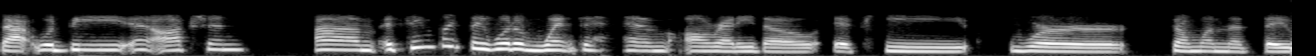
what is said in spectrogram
That would be an option. Um, it seems like they would have went to him already though if he were someone that they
